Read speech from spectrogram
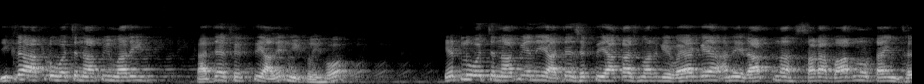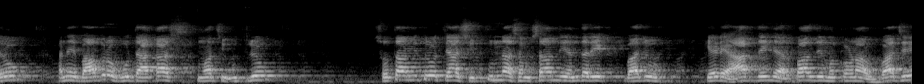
દીકરા આટલું વચન આપી મારી આદ્યશક્તિ હાલી નીકળી, હો. એટલું વચન આપી અને આદ્યશક્તિ આકાશ માર્ગે વયા ગયા અને રાતના સાડા બારનો ટાઈમ થયો અને બાબરો ભૂત આકાશમાંથી ઉતર્યો. શ્રોતા મિત્રો, ત્યાં સિદ્ધપુરના શમશાનની અંદર એક બાજુ કેડે હાથ દઈને હરપાલજી મકવાણા ઊભા છે.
